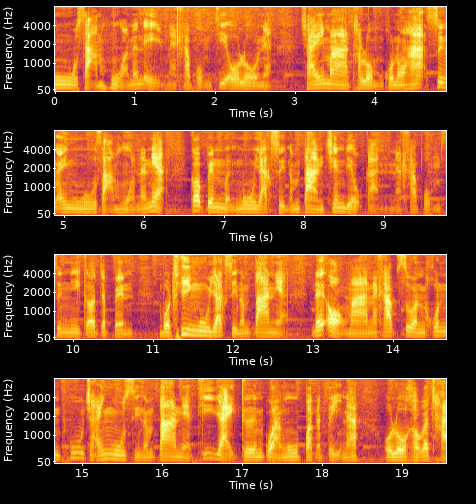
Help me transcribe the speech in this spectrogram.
งูสามหัวนั่นเองนะครับผมที่โอโลเนี่ยใช้มาถล่มโคโนฮะ ซึ่งไอ้งูสามหัวนั้นเนี่ย ก็เป็นเหมือนงูยักษ์สีน้ำตาลเช่นเดียวกันนะครับผมซึ่งนี่ก็จะเป็นบทที่งูยักษ์สีน้ำตาลเนี่ยได้ออกมานะครับ ส่วนคนผู้ใช้งูสีน้ำตาลเนี่ยที่ใหญ่เกินกว่างูปกตินะโอโลเขาก็ใช้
